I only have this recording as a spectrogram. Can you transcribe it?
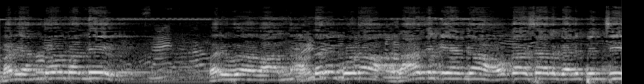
మరి ఎంతో మంది మరి అందరికీ కూడా రాజకీయంగా అవకాశాలు కల్పించి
